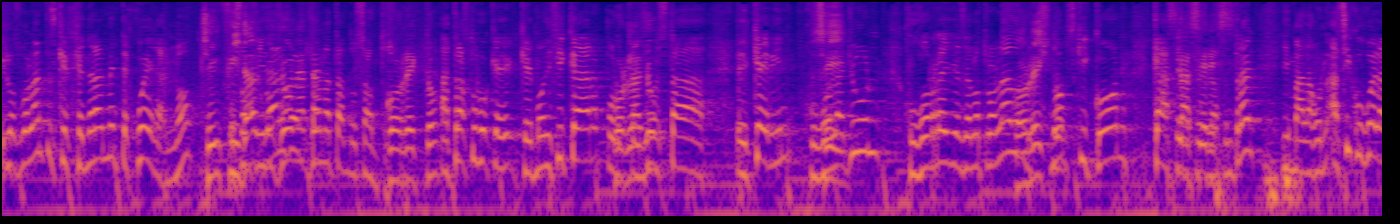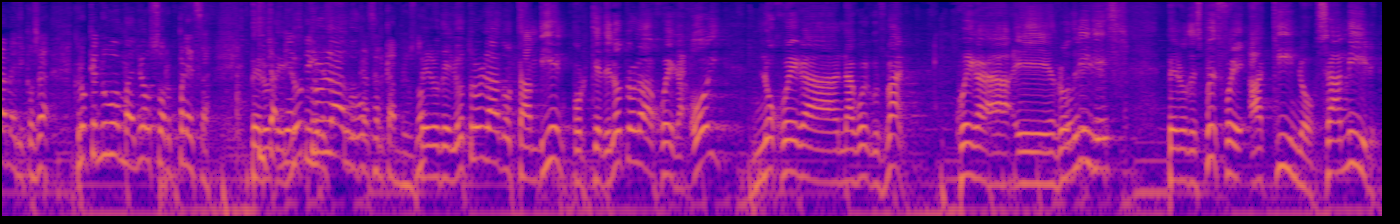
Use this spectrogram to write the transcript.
Y los volantes que generalmente juegan, ¿no? Sí, Fidalgo y Fidalgo y Jonathan. Jonathan dos Santos. Correcto. Atrás tuvo que, que modificar porque Por la no está eh, Kevin. Jugó Sí. la Jun, jugó Reyes del otro lado. Lichnowsky con Cáceres, en la central y Malagón. Así jugó el América. O sea, creo que no hubo mayor sorpresa. Pero y también del otro Tigres lado, tuvo que hacer cambios, ¿no? pero del otro lado también, porque del otro lado juega. Hoy no juega Nahuel Guzmán, juega eh, Rodríguez, pero después fue Aquino, Samir,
